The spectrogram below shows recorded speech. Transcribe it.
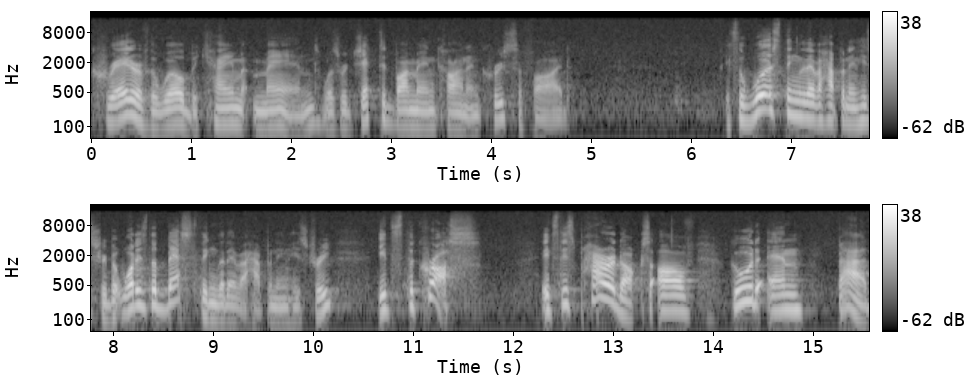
creator of the world became man, was rejected by mankind, and crucified. It's the worst thing that ever happened in history. But what is the best thing that ever happened in history? It's the cross. It's this paradox of good and bad.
